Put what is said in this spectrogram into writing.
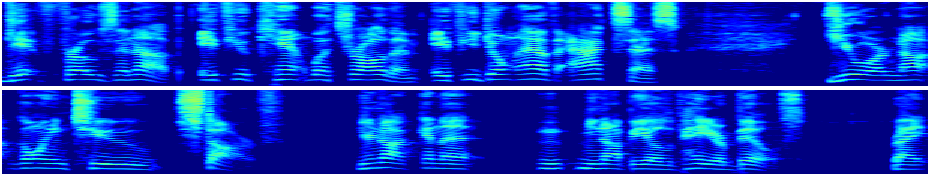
get frozen up, if you can't withdraw them, if you don't have access, you are not going to starve. You're not going to you not be able to pay your bills, right?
